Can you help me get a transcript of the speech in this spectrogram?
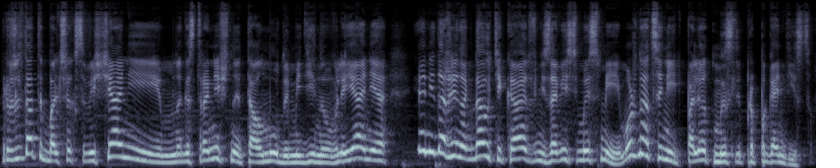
результаты больших совещаний, многостраничные талмуды медийного влияния, и они даже иногда утекают в независимые СМИ. Можно оценить полет мысли пропагандистов.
